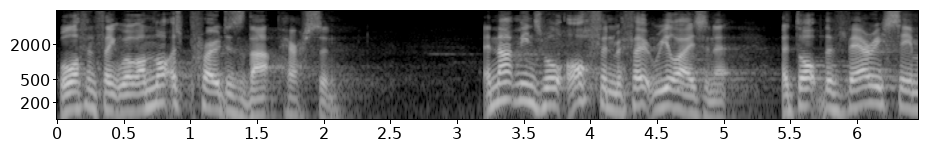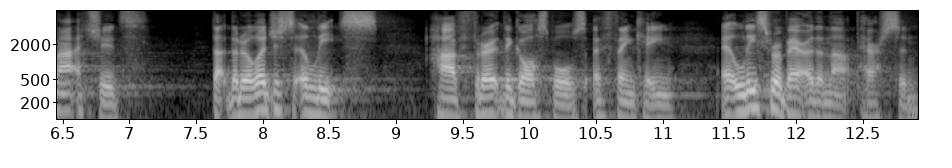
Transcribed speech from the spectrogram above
We'll often think, well, I'm not as proud as that person. And that means we'll often, without realizing it, adopt the very same attitudes that the religious elites have throughout the Gospels of thinking, at least we're better than that person.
